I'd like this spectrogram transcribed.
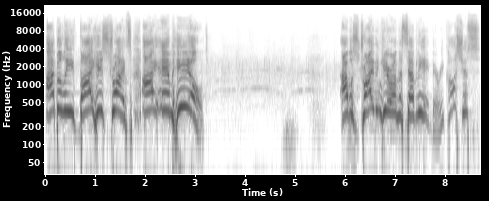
I believe by his stripes I am healed. I was driving here on the 78, very cautious,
